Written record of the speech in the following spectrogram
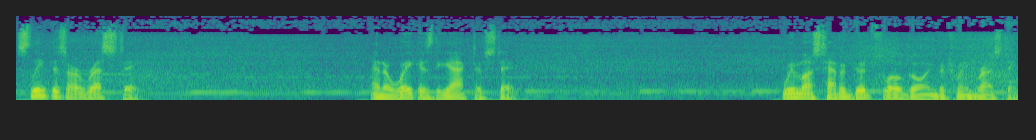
Sleep is our rest state, and awake is the active state. We must have a good flow going between resting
